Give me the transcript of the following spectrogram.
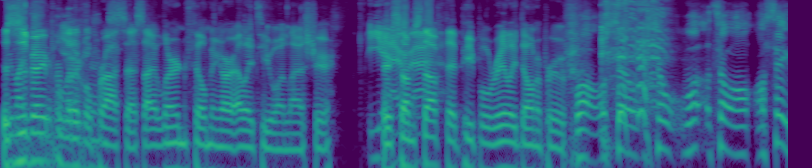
This you is a very political versions. process. I learned filming our LAT one last year. yeah, There's some right. stuff that people really don't approve. Well, so so well, so I'll, I'll say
